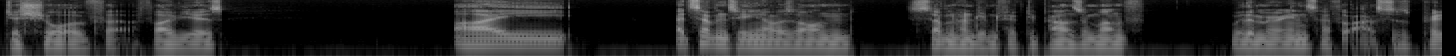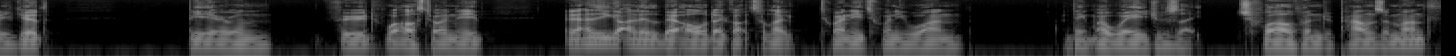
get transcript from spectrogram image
just short of uh, five years. I, at 17, I was on 750 pounds a month with the Marines. I thought oh, this was pretty good. Beer and food. What else do I need? And as you got a little bit older, I got to like 20, 21. I think my wage was like 1,200 pounds a month,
